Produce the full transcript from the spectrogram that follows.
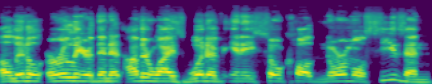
a little earlier than it otherwise would have in a so called normal season.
